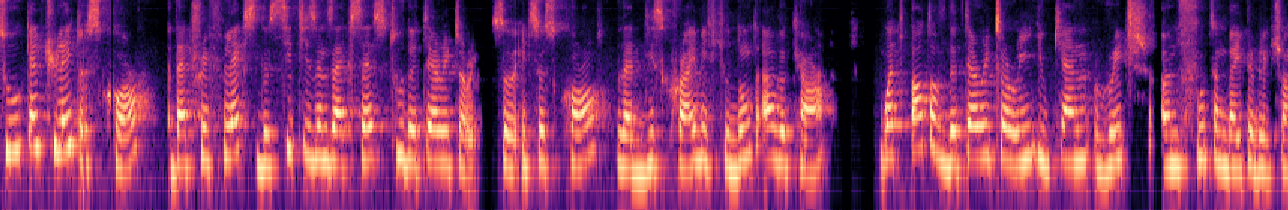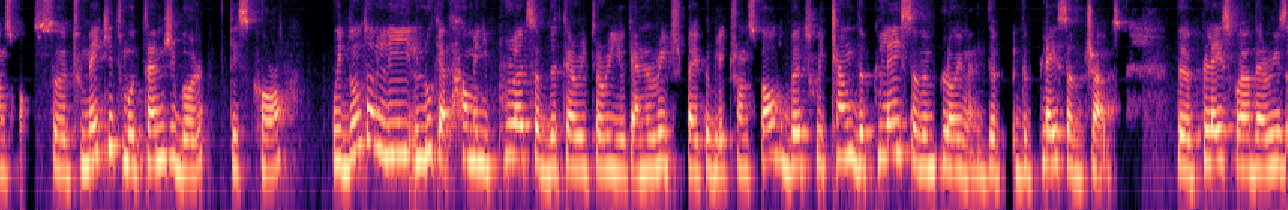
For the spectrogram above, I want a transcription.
to calculate a score that reflects the citizen's access to the territory. So it's a score that describes if you don't have a car, what part of the territory you can reach on foot and by public transport. So to make it more tangible, this score, we don't only look at how many plots of the territory you can reach by public transport, but we count the place of employment, the, the place of jobs, the place where there is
